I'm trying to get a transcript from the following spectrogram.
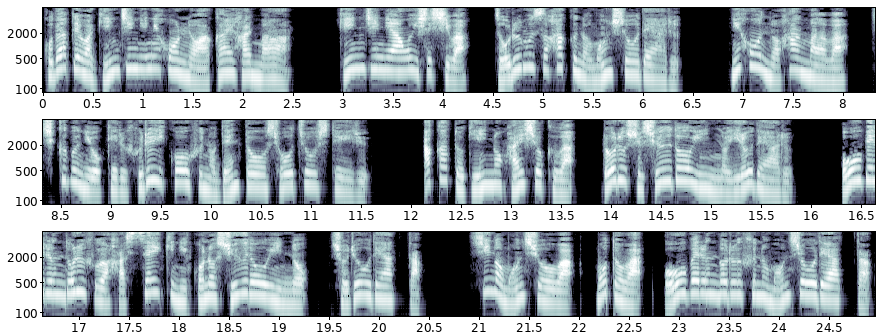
小盾は銀地に2本の赤いハンマー。銀地に青い獅子は、ゾルムス白の紋章である。2本のハンマーは、宿部における古い甲府の伝統を象徴している。赤と銀の配色は、ロルシュ修道院の色である。オーベルンドルフは8世紀にこの修道院の所領であった。死の紋章は、元はオーベルンドルフの紋章であった。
